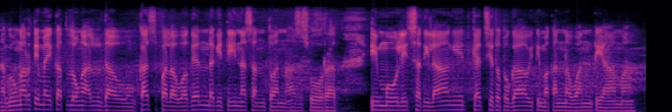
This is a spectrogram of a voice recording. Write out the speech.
Nagungarti may katlo nga aldaw, kas palawagan dagiti na santuan as surat. Imulit sa dilangit, kat si tutugaw iti makannawan ti ama.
